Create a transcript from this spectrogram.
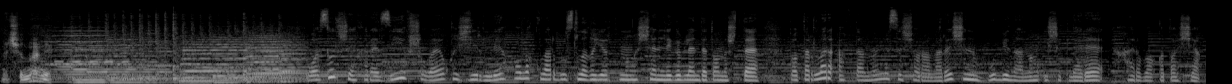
начинаниях. Васыл Шәйхразиев шулай ук җирле халыклар дуслыгы йортының эшчәнлеге белән дә танышты. Татарлар автономиясе чаралары өчен бу бинаның ишекләре һәрвакыт ачык.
